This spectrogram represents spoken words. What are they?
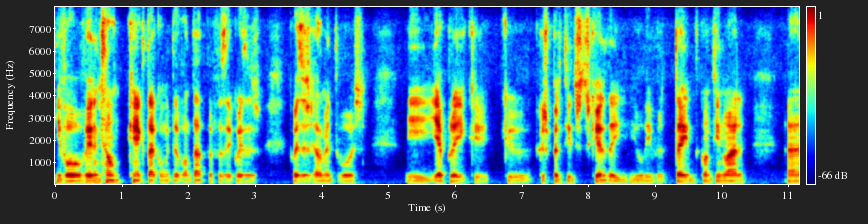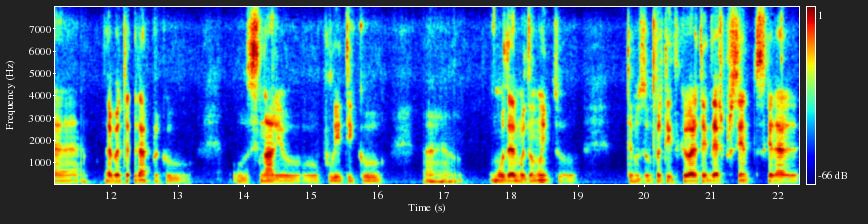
e vou ver então quem é que está com muita vontade para fazer coisas, coisas realmente boas. E, e é por aí que, que, que, os partidos de esquerda e, e, o LIVRE têm de continuar a, a batalhar, porque o, o cenário político uh, muda, muda muito. Temos um partido que agora tem 10%, se calhar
